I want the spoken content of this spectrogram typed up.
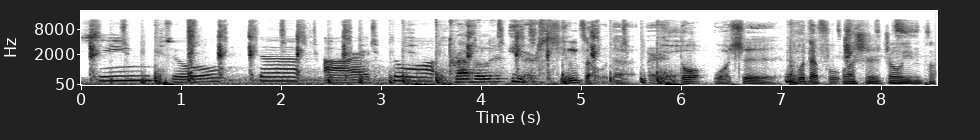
行走的耳朵，Travel ears. 行走的耳朵，我是胡德夫。我是周云鹏。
